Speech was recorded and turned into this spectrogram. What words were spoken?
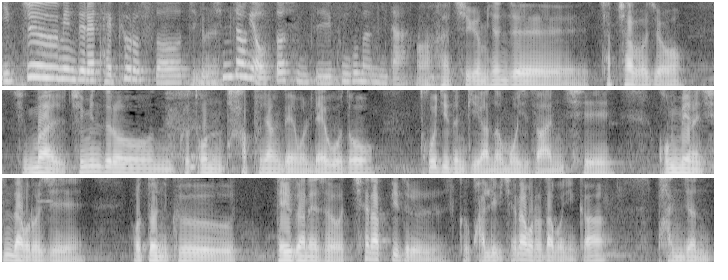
입주민들의 대표로서 지금 네. 심정이 어떠신지 궁금합니다. 아, 지금 현재 잡잡하죠. 정말 주민들은 그 돈 다 분양대금을 내고도 토지 등기가 넘어오지도 않지 공매는 친다고 그러지 어떤 그 대단에서 체납비들 그 관리비 체납을 하다 보니까 단전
